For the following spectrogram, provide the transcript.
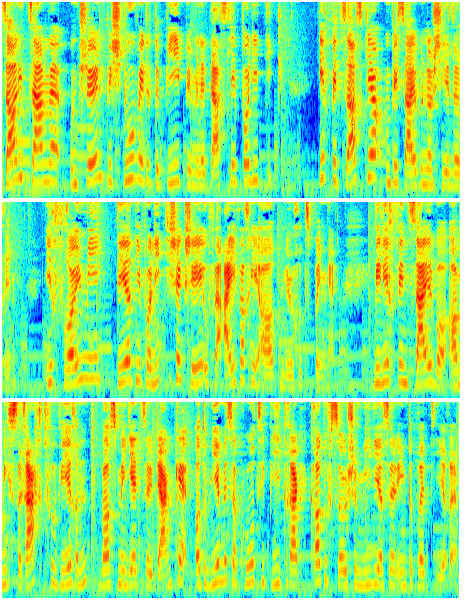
Salut zusammen und schön bist du wieder dabei bei einem Tässchen Politik. Ich bin Saskia und bin selber noch Schülerin. Ich freue mich, dir die politischen Geschehen auf eine einfache Art näher zu bringen. Weil ich finde selber an mich recht verwirrend, was man jetzt soll denken oder wie man so kurze Beiträge gerade auf Social Media soll interpretieren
